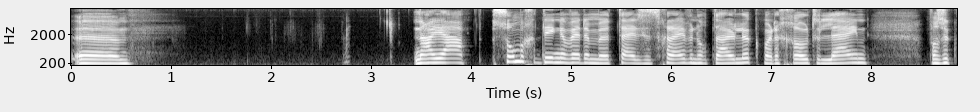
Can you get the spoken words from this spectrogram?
Uh, nou ja, sommige dingen werden me tijdens het schrijven nog duidelijk. Maar de grote lijn was ik,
